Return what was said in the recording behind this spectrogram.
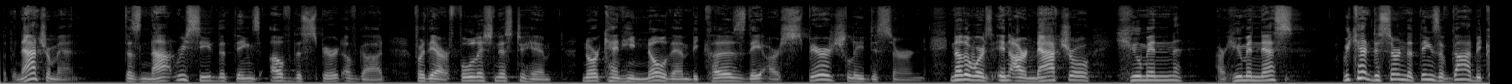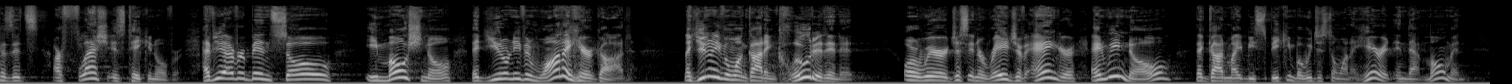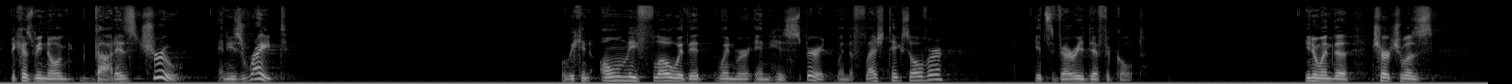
But the natural man does not receive the things of the Spirit of God, for they are foolishness to him, nor can he know them because they are spiritually discerned. In other words, in our natural human, our humanness, we can't discern the things of God because it's our flesh is taking over. Have you ever been so emotional that you don't even want to hear God? Like you don't even want God included in it. Or we're just in a rage of anger and we know that God might be speaking, but we just don't want to hear it in that moment because we know God is true and He's right. But we can only flow with it when we're in His Spirit. When the flesh takes over, it's very difficult. You know, when the church was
